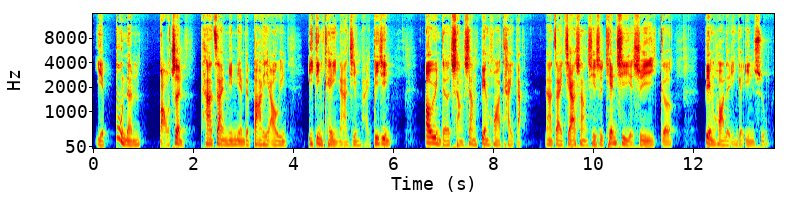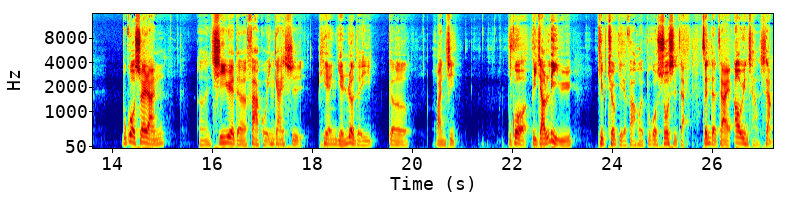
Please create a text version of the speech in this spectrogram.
也不能保证他在明年的巴黎奥运一定可以拿金牌，毕竟奥运的场上变化太大。那再加上其实天气也是一个变化的一个因素。不过虽然，嗯，七月的法国应该是偏炎热的一个环境，不过比较利于 Kipchoge 的发挥。不过说实在，真的在奥运场上。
